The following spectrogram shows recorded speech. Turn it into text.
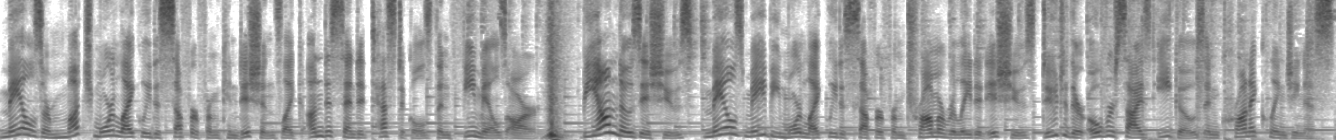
males are much more likely to suffer from conditions like undescended testicles than females are. Beyond those issues, males may be more likely to suffer from trauma-related issues due to their oversized egos and chronic clinginess.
